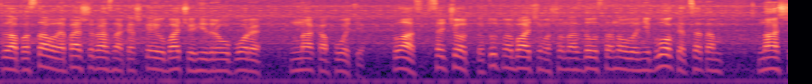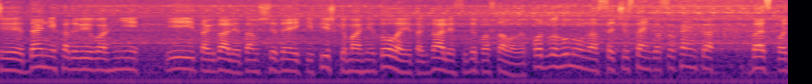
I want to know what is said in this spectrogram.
сюди поставила. Я перший раз на кашкею бачу гідроупори на капоті. Клас, все чітко. Тут ми бачимо, що у нас доустановлені блоки, це там наші денні ходові вогні і так далі. Там ще деякі фішки, магнітола і так далі сюди поставили. По двигуну у нас все чистенько, сухенько, без пот-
